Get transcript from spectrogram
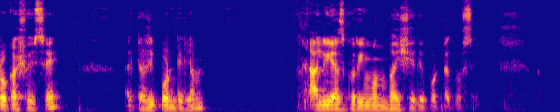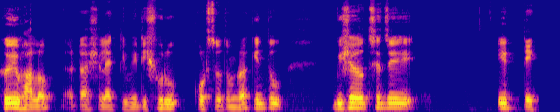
প্রকাশ হয়েছে, একটা রিপোর্ট দেখলাম। আলী আসগর ইমন ভাই সে রিপোর্টটা করছে। খুবই ভালো, এটা আসলে অ্যাক্টিভিটি শুরু করছ তোমরা। কিন্তু বিষয় হচ্ছে যে এডটেক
